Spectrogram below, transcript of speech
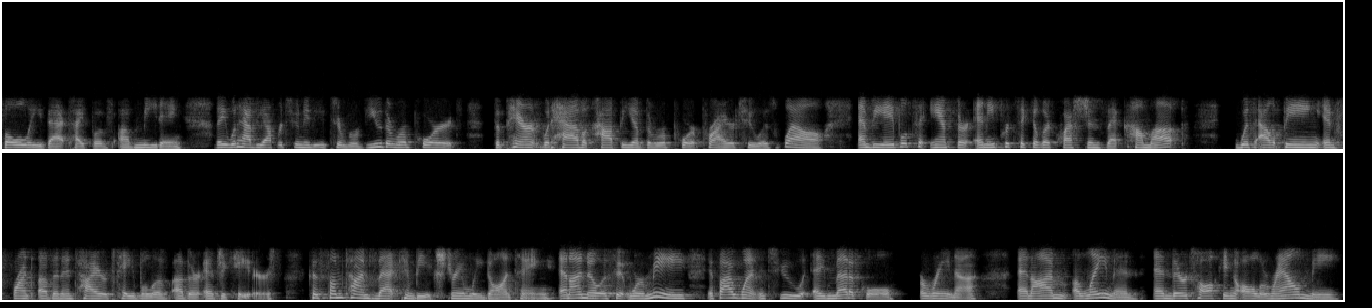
solely that type of, of meeting. They would have the opportunity to review the report. The parent would have a copy of the report prior to as well and be able to answer any particular questions that come up without being in front of an entire table of other educators. Because sometimes that can be extremely daunting. And I know if it were me, if I went into a medical arena and I'm a layman and they're talking all around me,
